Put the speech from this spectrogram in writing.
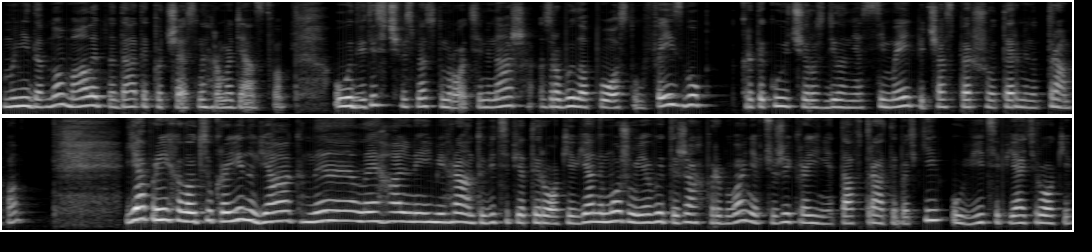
мені давно мали б надати почесне громадянство. У 2018 році Мінаш зробила пост у Facebook, критикуючи розділення сімей під час першого терміну Трампа. Я приїхала у цю країну як нелегальний іммігрант у віці 5 років. Я не можу уявити жах перебування в чужій країні та втрати батьків у віці 5 років.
